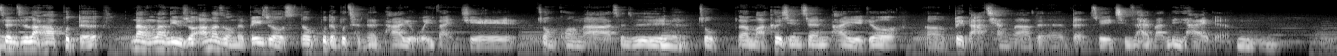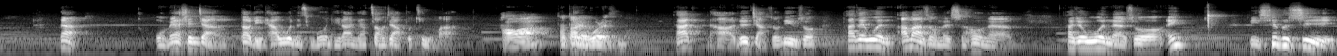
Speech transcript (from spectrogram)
甚至让她不得让让，例如说 Amazon 的 Bezos 都不得不承认她有违反一些状况啦，甚至做呃马克先生他也就呃被打枪啦等等等，所以其实还蛮厉害的，嗯。那我们要先讲到底他问了什么问题让人家招架不住吗？好啊，他到底问了什么？他好就讲说，例如说他在问阿玛总的时候呢，他就问了说：“哎，你是不是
